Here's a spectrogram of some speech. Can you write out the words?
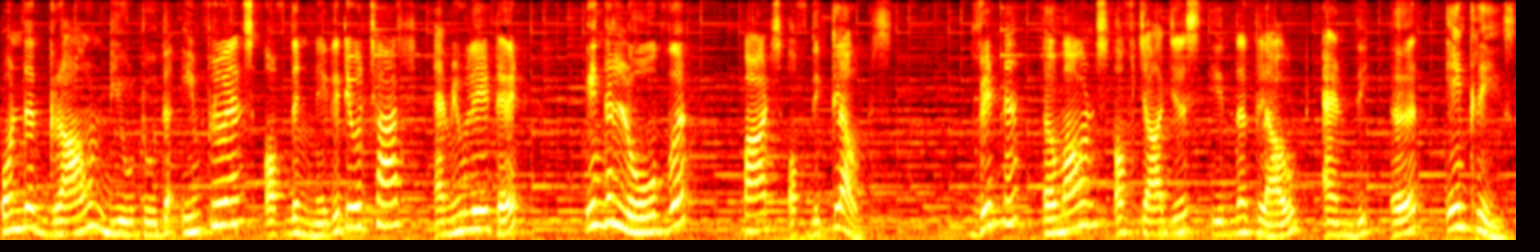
on the ground due to the influence of the negative charge accumulated in the lower parts of the clouds. When amounts of charges in the cloud and the earth increase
